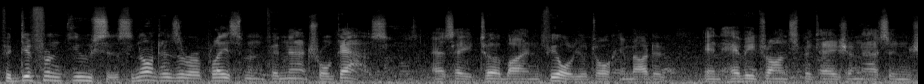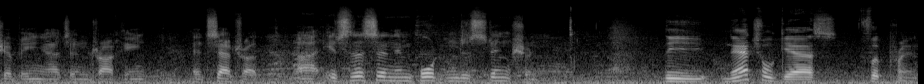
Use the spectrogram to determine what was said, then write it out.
for different uses, not as a replacement for natural gas as a turbine fuel. You're talking about it in heavy transportation, as in shipping, as in trucking, etc. Uh, is this an important distinction? The natural gas footprint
